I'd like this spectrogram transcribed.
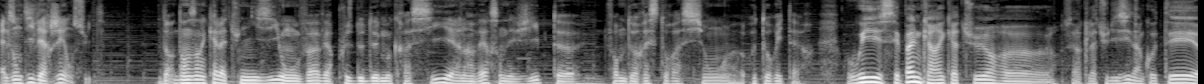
elles ont divergé ensuite. Dans, un cas, la Tunisie, on va vers plus de démocratie, et à l'inverse, en Égypte, euh, une forme de restauration euh, autoritaire. Oui, c'est pas une caricature. Euh, c'est-à-dire que la Tunisie, d'un côté,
